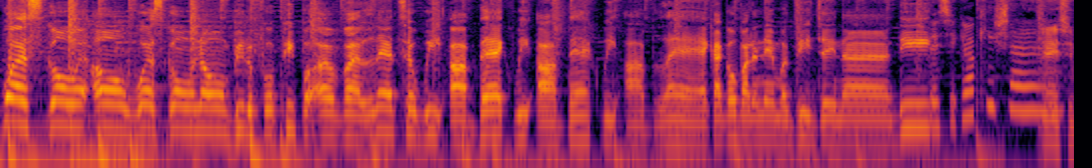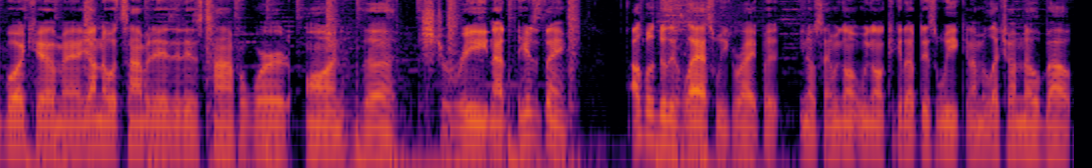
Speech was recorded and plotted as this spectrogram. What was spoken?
What's going on? What's going on, beautiful people of Atlanta? We are back. We are back. We are black. I go by the name of DJ 9D. This your girl Keisha. Hey, it's your boy Kel, man. Y'all know what time it is. It is time for Word on the Street. Now, here's the thing. I was supposed to do this last week, right? But you know, what I'm saying we're gonna we're gonna kick it up this week, and I'm gonna let y'all know about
